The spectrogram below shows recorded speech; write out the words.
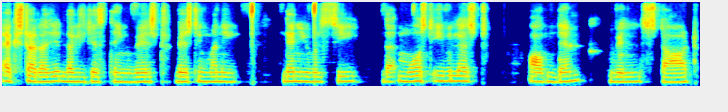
extra luxurious thing, waste, wasting money, then you will see the most evilest of them will start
